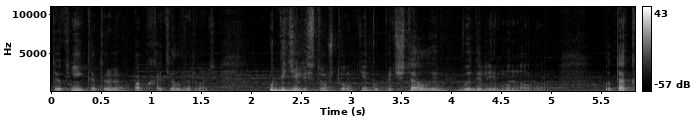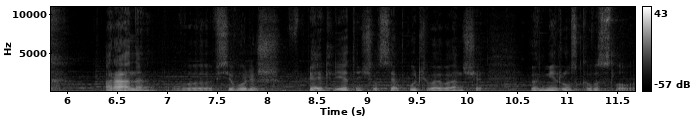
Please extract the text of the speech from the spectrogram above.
той книги, которую папа хотел вернуть. Убедились в том, что он книгу прочитал, и выдали ему новую. Вот так рано, всего лишь в пять лет, начался путь Льва Ивановича в мир русского слова.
